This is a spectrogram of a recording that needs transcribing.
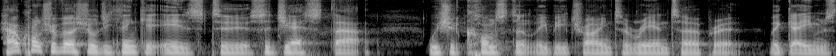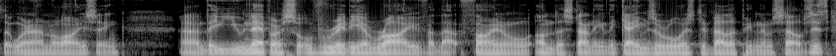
How controversial do you think it is to suggest that we should constantly be trying to reinterpret the games that we're analyzing. Uh, that you never sort of really arrive at that final understanding. The games are always developing themselves. Is, do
